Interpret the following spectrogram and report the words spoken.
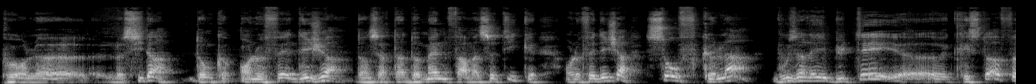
pour le, sida. Donc on le fait déjà dans certains domaines pharmaceutiques. On le fait déjà. Sauf que là, vous allez buter, euh, Christophe,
